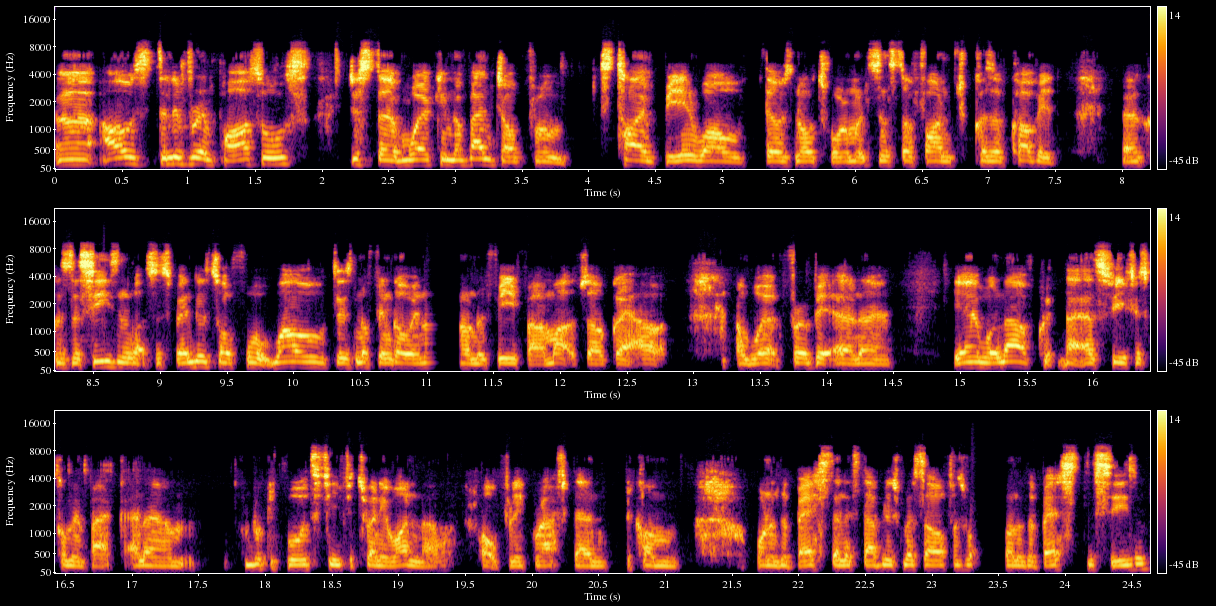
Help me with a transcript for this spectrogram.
Uh, I was delivering parcels, just um, working a van job for time being while there was no tournaments and stuff on because of COVID, because uh, the season got suspended. So I thought, while there's nothing going on with FIFA, I might as well get out and work for a bit. And uh, yeah, well now I've quit that as FIFA's coming back, and um, I'm looking forward to FIFA 21 now. Hopefully, graft and become one of the best and establish myself as one of the best this season.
